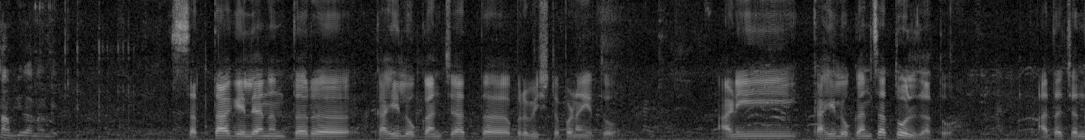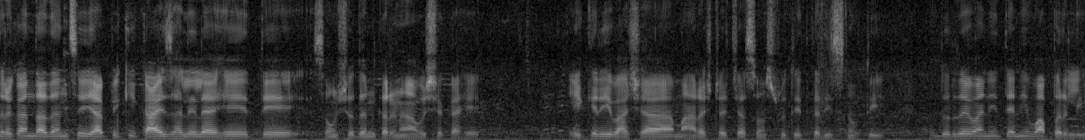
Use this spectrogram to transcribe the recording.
थांबली जाणार नाहीत सत्ता गेल्यानंतर काही लोकांच्यात भ्रमिष्टपणा येतो. आणि काही लोकांचा तोल जातो. आता चंद्रकांत दादांचे यापैकी काय झालेलं आहे ते संशोधन करणं आवश्यक आहे. एकेरी भाषा महाराष्ट्राच्या संस्कृतीत कधीच नव्हती. दुर्दैवाने त्यांनी वापरली.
